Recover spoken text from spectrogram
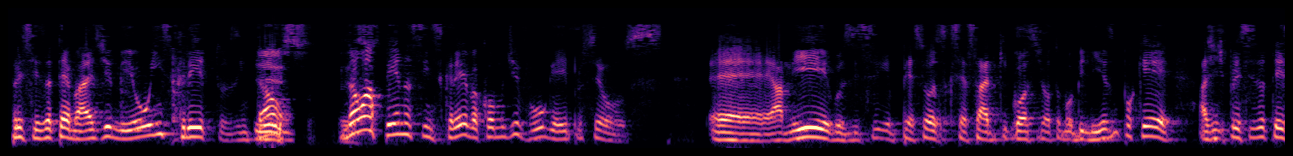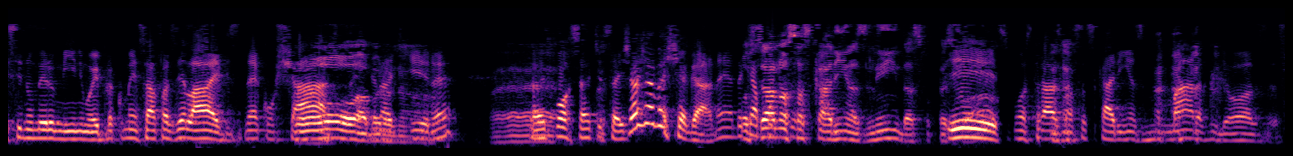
precisa ter mais de mil inscritos. Então, isso, isso. não apenas se inscreva, como divulgue aí para os seus é, amigos e pessoas que você sabe que gostam de automobilismo, porque a gente precisa ter esse número mínimo aí para começar a fazer lives, né, com chat, Boa, interagir, né? É. Então é importante isso aí. Já já vai chegar, né? Daqui mostrar pouco... nossas carinhas lindas pro pessoal. Isso, mostrar as nossas carinhas maravilhosas.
